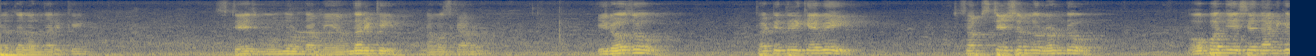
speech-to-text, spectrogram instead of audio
పెద్దలందరికీ స్టేజ్ ముందు ఉన్న మీ అందరికీ నమస్కారం. ఈరోజు థర్టీ త్రీ కేవీ సబ్ స్టేషన్లు రెండు ఓపెన్ చేసేదానికి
